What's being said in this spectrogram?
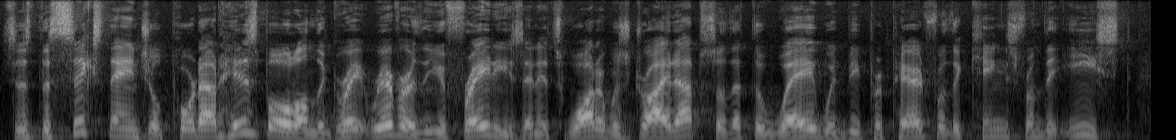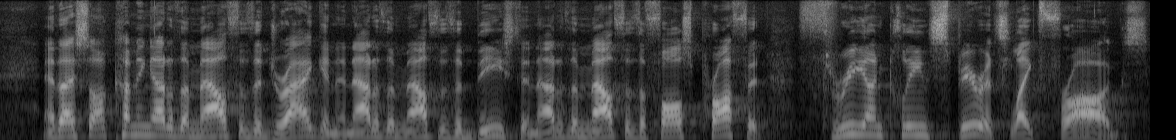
says, the sixth angel poured out his bowl on the great river, the Euphrates, and its water was dried up so that the way would be prepared for the kings from the east. And I saw coming out of the mouth of the dragon and out of the mouth of the beast and out of the mouth of the false prophet, three unclean spirits like frogs.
